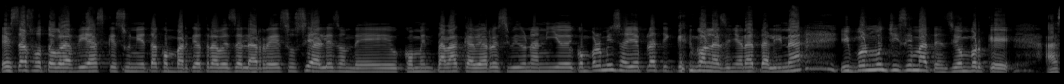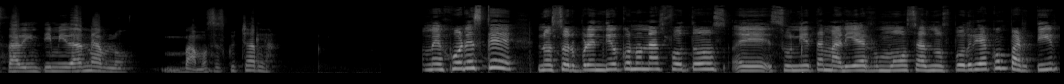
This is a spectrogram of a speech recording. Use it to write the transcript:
estas fotografías que su nieta compartió a través de las redes sociales, donde comentaba que había recibido un anillo de compromiso. Ayer platiqué con la señora Talina y pon muchísima atención porque hasta de intimidad me habló. Vamos a escucharla mejor es que nos sorprendió con unas fotos eh, su nieta María hermosas. ¿Nos podría compartir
